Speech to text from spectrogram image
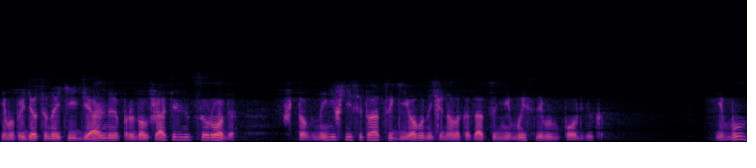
ему придется найти идеальную продолжательницу рода, что в нынешней ситуации Гийому начинало казаться немыслимым подвигом. Ему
